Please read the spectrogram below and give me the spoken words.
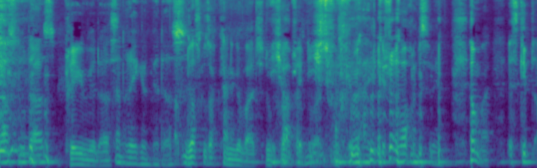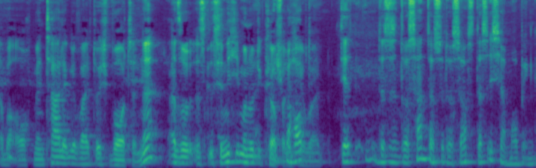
warst du das? Regeln wir das. Dann regeln wir das. Du hast gesagt, keine Gewalt. Du Ich habe nicht Gewalt. von Gewalt gesprochen, Sven. Hör mal, es gibt aber auch mentale Gewalt durch Worte, ne? Also es ist ja nicht immer nur die Ich körperliche Gewalt. das ist interessant, dass du das sagst, das ist ja Mobbing.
